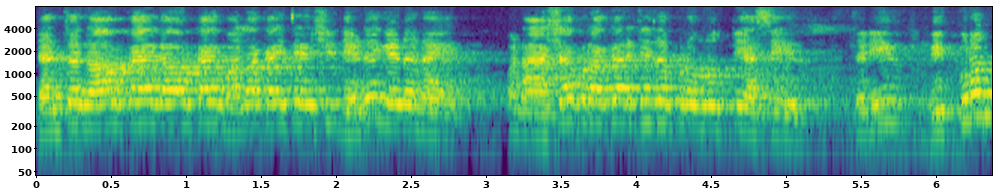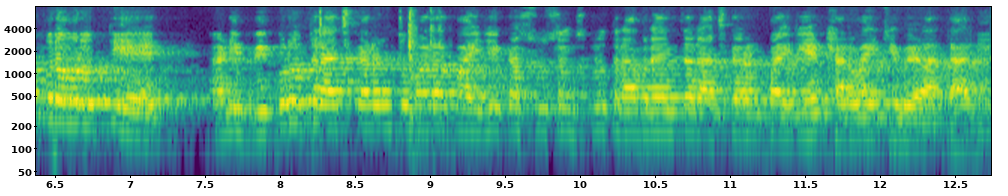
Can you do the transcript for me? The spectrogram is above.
त्यांचं नाव काय गाव काय मला काय त्याशी देणं घेणं नाही. पण अशा प्रकारची जर प्रवृत्ती असेल तरी विकृत प्रवृत्ती आहे. आणि विकृत राजकारण तुम्हाला पाहिजे का सुसंस्कृत राबण्याचं राजकारण पाहिजे हे ठरवायची वेळ आता आली.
